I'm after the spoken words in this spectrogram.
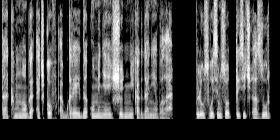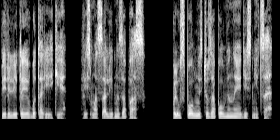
Так много очков апгрейда у меня еще никогда не было плюс 800 тысяч азур, перелитые в батарейки, весьма солидный запас, плюс полностью заполненная десница,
